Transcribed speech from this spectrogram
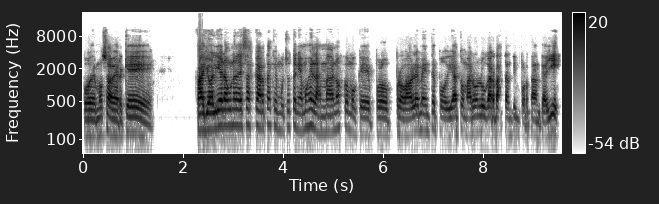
podemos saber que Fayoli era una de esas cartas que muchos teníamos en las manos como que probablemente podía tomar un lugar bastante importante allí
